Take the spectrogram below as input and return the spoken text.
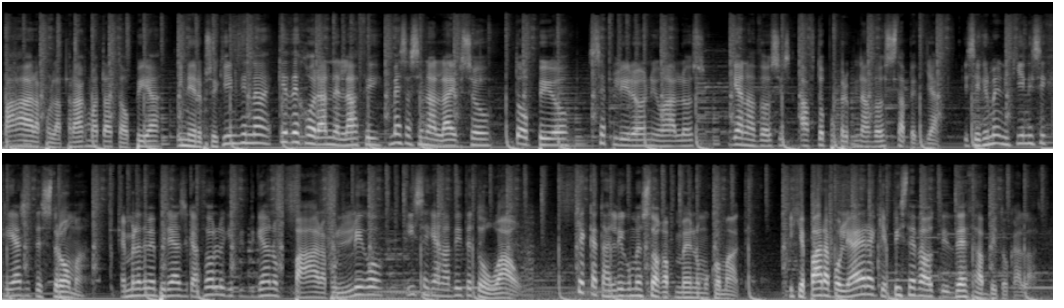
πάρα πολλά πράγματα τα οποία είναι ρεψοκίνδυνα και δεν χωράνε λάθη μέσα σε ένα live show το οποίο σε πληρώνει ο άλλος για να δώσεις αυτό που πρέπει να δώσεις στα παιδιά. Η συγκεκριμένη κίνηση χρειάζεται στρώμα. Εμένα δεν με επηρεάζει καθόλου γιατί την κάνω πάρα πολύ λίγο, ίσα για να δείτε το wow. Και καταλήγουμε στο αγαπημένο μου κομμάτι. Είχε πάρα πολύ αέρα και πίστευα ότι δεν θα μπει το καλάθι.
